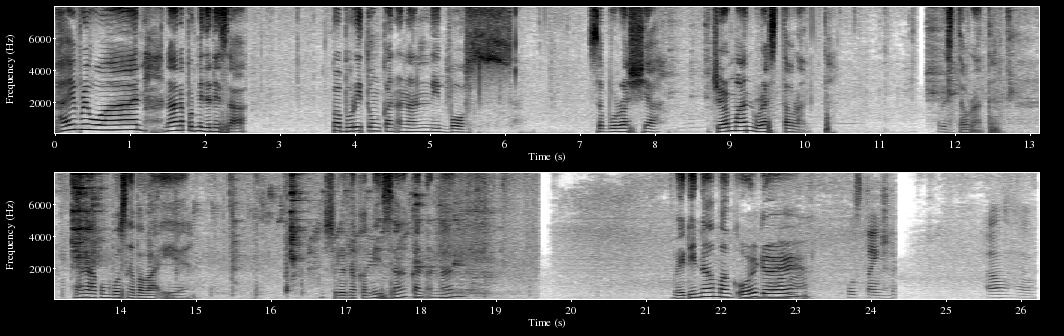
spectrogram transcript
Hi everyone! Nanapod mi din sa paboritong kananan ni boss sa Borussia German restaurant. Restaurant. Muna akong boss nga babae eh. Sulod na kami sa kananan. Ready na mag-order. Holstein. I'll have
